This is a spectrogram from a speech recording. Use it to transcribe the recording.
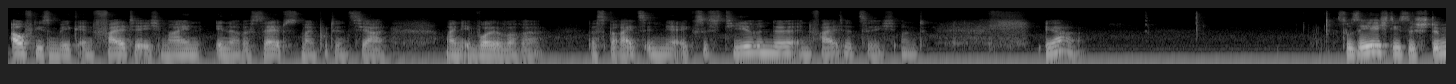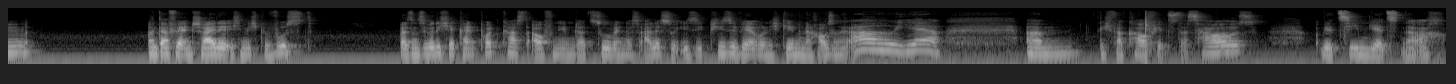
auf diesem Weg entfalte ich mein inneres Selbst, mein Potenzial, mein Evolvere. Das bereits in mir existierende entfaltet sich. Und ja, so sehe ich diese Stimmen und dafür entscheide ich mich bewusst, weil sonst würde ich hier keinen Podcast aufnehmen dazu, wenn das alles so easy peasy wäre und ich käme nach Hause und sage, oh yeah, ähm, ich verkaufe jetzt das Haus, wir ziehen jetzt nach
